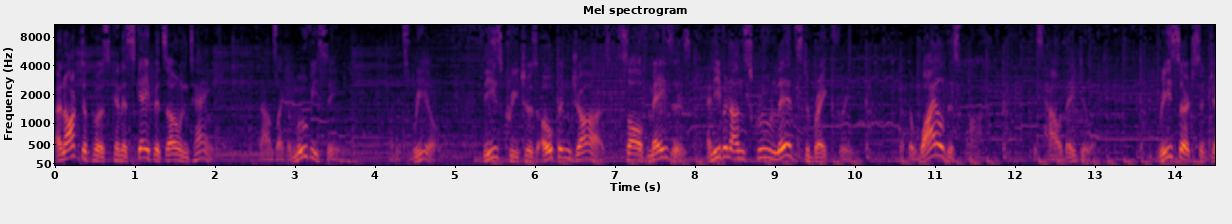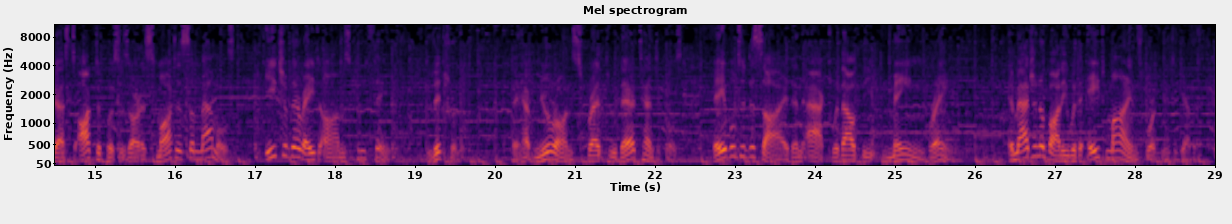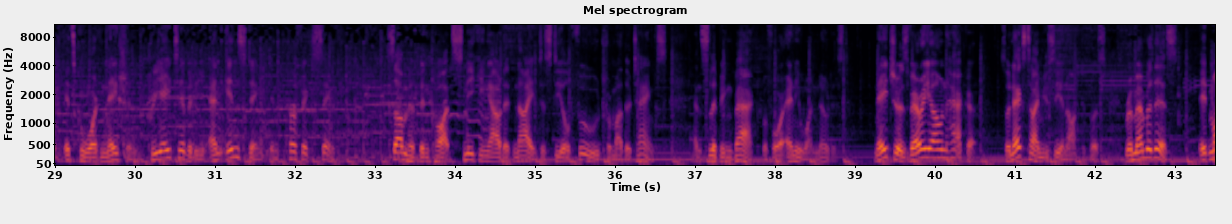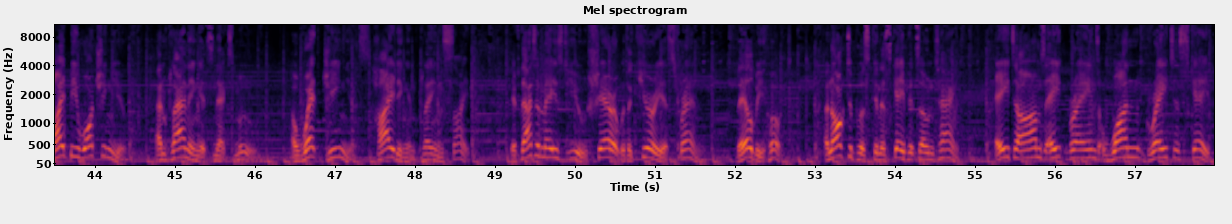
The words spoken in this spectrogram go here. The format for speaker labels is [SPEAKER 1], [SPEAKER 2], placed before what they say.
[SPEAKER 1] An octopus can escape its own tank. Sounds like a movie scene, but it's real. These creatures open jars, solve mazes, and even unscrew lids to break free. But the wildest part is how they do it. Research suggests octopuses are as smart as some mammals. Each of their eight arms can think, literally. They have neurons spread through their tentacles, able to decide and act without the main brain. Imagine a body with eight minds working together, its coordination, creativity, and instinct in perfect sync. Some have been caught sneaking out at night to steal food from other tanks and slipping back before anyone noticed. Nature's very own hacker. So next time you see an octopus, remember this it might be watching you and planning its next move. A wet genius hiding in plain sight. If that amazed you, share it with a curious friend. They'll be hooked. An octopus can escape its own tank. Eight arms, eight brains, one great escape.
